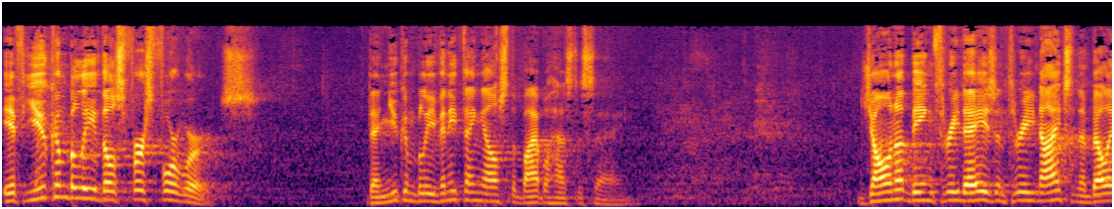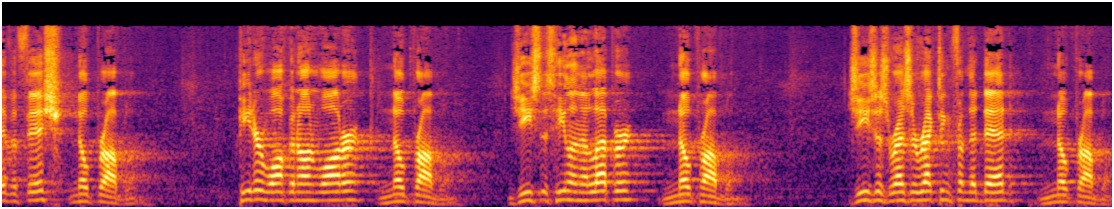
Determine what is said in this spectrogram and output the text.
If you can believe those first four words, then you can believe anything else the Bible has to say. Jonah being three days and three nights in the belly of a fish, no problem. Peter walking on water, no problem. Jesus healing a leper, no problem. Jesus resurrecting from the dead, no problem.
